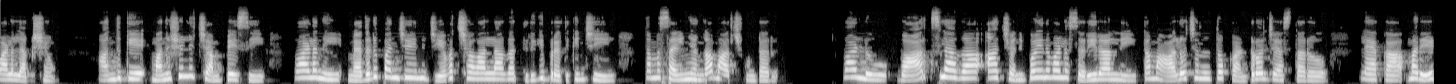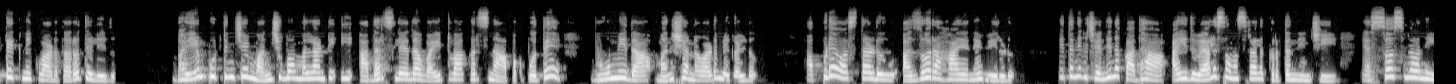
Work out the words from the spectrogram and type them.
వాళ్ళ లక్ష్యం. అందుకే మనుషుల్ని చంపేసి వాళ్ళని మెదడు పనిచేయని జీవోత్సవాల్లాగా తిరిగి బ్రతికించి తమ సైన్యంగా మార్చుకుంటారు. వాళ్ళు వార్క్స్ లాగా ఆ చనిపోయిన వాళ్ళ శరీరాల్ని తమ ఆలోచనలతో కంట్రోల్ చేస్తారో లేక మరే టెక్నిక్ వాడతారో తెలియదు భయం పుట్టించే మంచు బొమ్మలాంటి ఈ అదర్స్ లేదా వైట్ వాకర్స్ని ఆపకపోతే భూమి మీద మనిషి అన్నవాడు మిగలడు. అప్పుడే వస్తాడు అజో రహాయ్ అనే వీరుడు. ఇతనికి చెందిన కథ ఐదు వేల సంవత్సరాల క్రితం నుంచి ఎస్సోస్లోని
